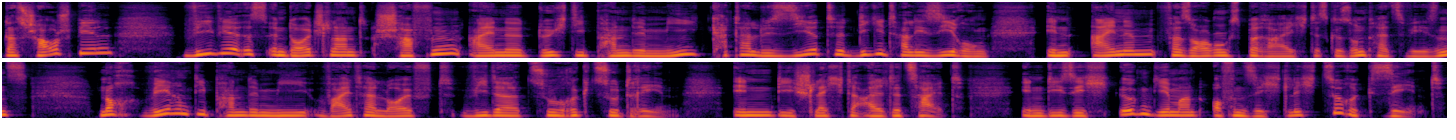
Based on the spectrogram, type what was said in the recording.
das Schauspiel, wie wir es in Deutschland schaffen, eine durch die Pandemie katalysierte Digitalisierung in einem Versorgungsbereich des Gesundheitswesens noch während die Pandemie weiterläuft, wieder zurückzudrehen in die schlechte alte Zeit, in die sich irgendjemand offensichtlich zurücksehnt.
